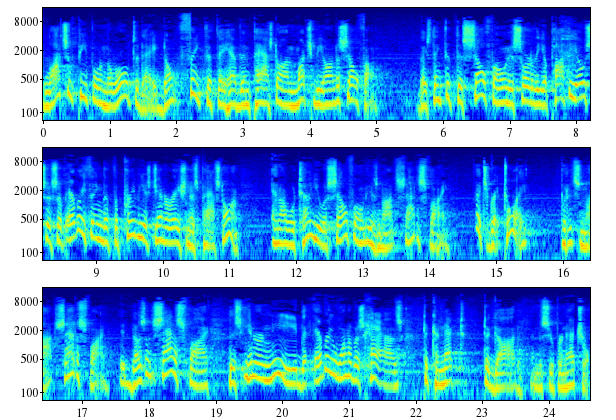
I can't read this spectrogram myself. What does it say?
Lots of people in the world today don't think that they have been passed on much beyond a cell phone. They think that this cell phone is sort of the apotheosis of everything that the previous generation has passed on. And I will tell you, a cell phone is not satisfying. It's a great toy, but it's not satisfying. It doesn't satisfy this inner need that every one of us has to connect to God and the supernatural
